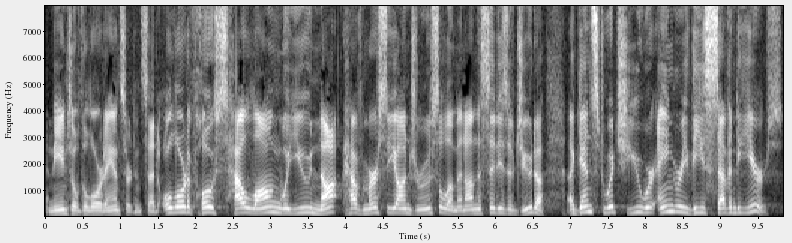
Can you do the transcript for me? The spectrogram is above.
And the angel of the Lord answered and said, O Lord of hosts, how long will you not have mercy on Jerusalem and on the cities of Judah, against which you were angry these 70 years?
